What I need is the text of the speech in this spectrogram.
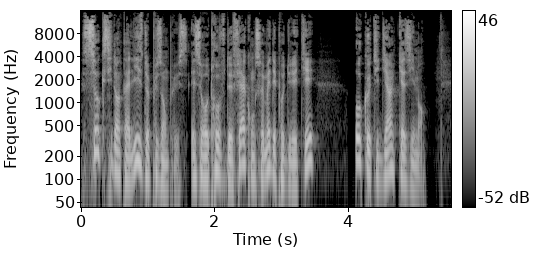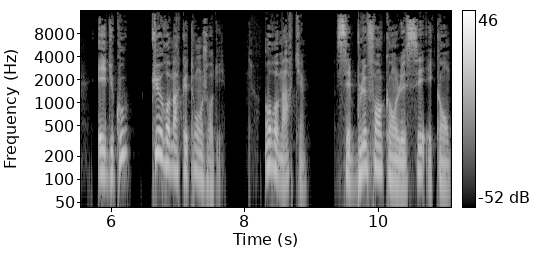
s'occidentalisent de plus en plus et se retrouvent de fait à consommer des produits laitiers au quotidien quasiment. Et du coup, que remarque-t-on aujourd'hui? On remarque, c'est bluffant quand on le sait et quand on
